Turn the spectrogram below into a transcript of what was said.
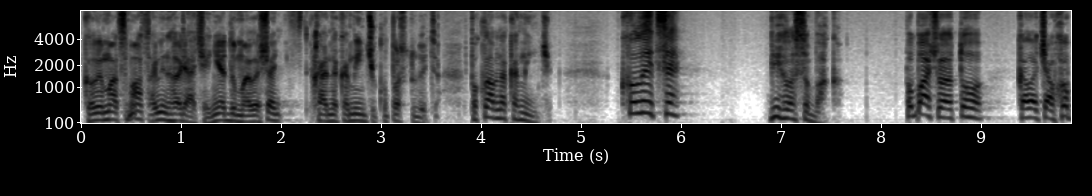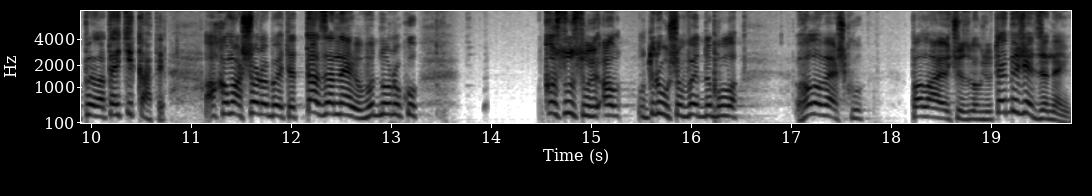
Коли мац-мац, а він гарячий. Ні, думаю, лише хай на камінчику постудиться. Поклав на камінчик. Коли це бігла собака. Побачила того калача вхопила та й тікати. А Хома що робити? Та за нею в одну руку косу свою, а в другу, щоб видно було головешку палаючу з вогню. Та й біжить за нею.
